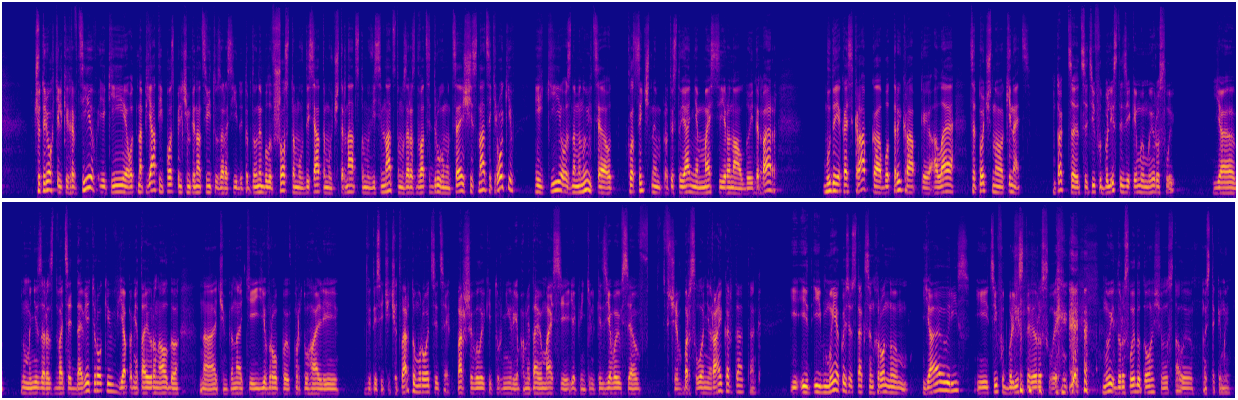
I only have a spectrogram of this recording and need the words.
чотирьох тільки гравців, які от на п'ятий поспіль чемпіонат світу зараз їдуть. Тобто вони були в шостому, в десятому, в чотирнадцятому, в вісімнадцятому, зараз в двадцять другому. Це 16 років, які ознаменуються от класичним протистоянням Мессі і Роналду. І тепер буде якась крапка або три крапки, але це точно кінець. Ну так, це це ті футболісти, з якими ми росли. Я, ну Мені зараз 29 років. Я пам'ятаю Роналдо на чемпіонаті Європи в Португалії у 2004 році. Це як перший великий турнір. Я пам'ятаю Месі, як він тільки з'явився в, ще в Барселоні Райкарта. Так. І, і, І ми якось ось так синхронно. Я ріс, і ці футболісти росли. Ну і доросли до того, що стали ось такими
